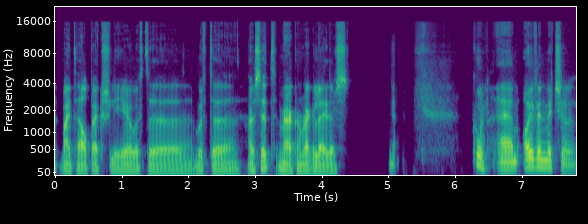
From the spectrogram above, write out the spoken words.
It might help actually here with the with the how's it American regulators. Yeah. Cool. Um, Ivan Mitchell,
